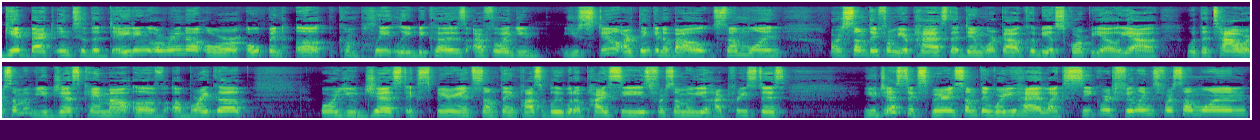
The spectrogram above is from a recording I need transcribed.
get back into the dating arena or open up completely because I feel like you you still are thinking about someone or something from your past that didn't work out. Could be a Scorpio. Yeah. With the tower, some of you just came out of a breakup or you just experienced something, possibly with a Pisces. For some of you, High Priestess, you just experienced something where you had like secret feelings for someone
